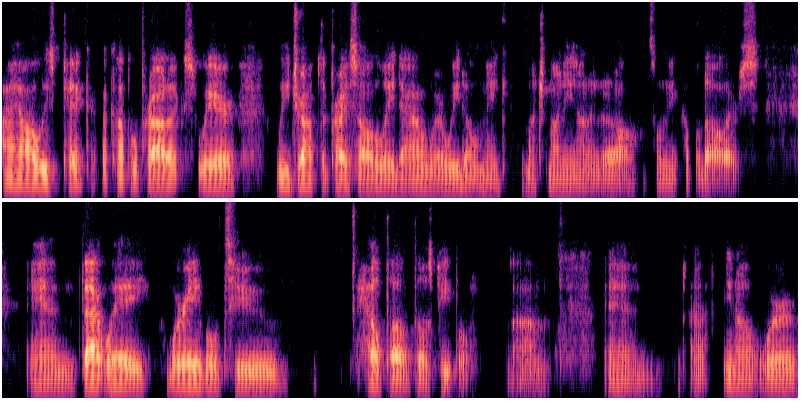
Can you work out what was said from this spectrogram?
I always pick a couple products where we drop the price all the way down, where we don't make much money on it at all. It's only a couple dollars, and that way we're able to help out those people. Um, and uh, you know, we're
